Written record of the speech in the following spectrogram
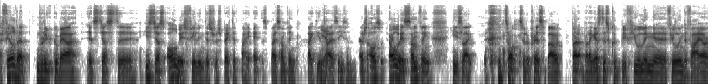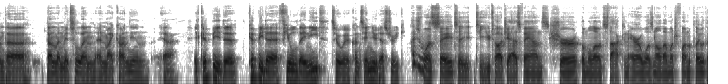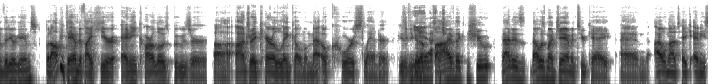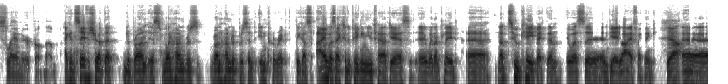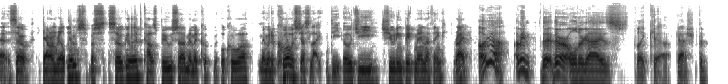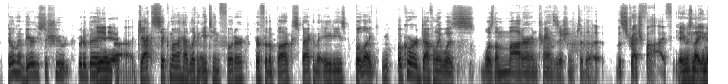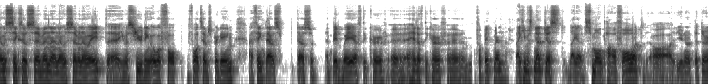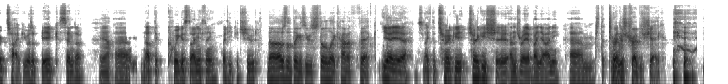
I feel that Rudy Gobert is just uh, he's just always feeling disrespected by by something like the entire yeah. season. There's also always something he's like talking to the press about. But but I guess this could be fueling uh, fueling the fire under Donovan Mitchell and and Mike Conley and yeah, it could be the could be the fuel they need to uh, continue their streak. I just want to say to to Utah Jazz fans, sure, the Malone Stockton era wasn't all that much fun to play with in video games, but I'll be damned if I hear any Carlos Boozer, uh, Andre Kirilenko, Mehmet Okur slander. Because if you get yeah, a five sure. that can shoot, that is that was my jam in 2K and I will not take any slander from them. I can say for sure that LeBron is 100 percent incorrect because I was actually picking Utah Jazz uh, when I played uh, not 2K back then. It was uh, NBA Live, I think. Yeah. Uh, so Deron Williams was so good. Carlos Boozer, Mehmet Okur. Mehmet Okur was just like the OG shooting big man, I think. Right? Oh yeah. I mean, th- there are older guys like uh, gosh, the Bill Laimbeer used to shoot shoot a bit. Yeah, yeah. Uh, Jack Sikma had like an 18 footer for the Bucks back in the 80s, but like Okur definitely was was the modern transition to the the stretch five. Yeah, he was like in 06, 07 and 07, 08. Uh, he was shooting over four four attempts per game. I think that was that was a, a bit way of the curve, uh, ahead of the curve um, for big men. Like he was not just like a small power forward or you know the Dirk type. He was a big center. Yeah. Um, not the quickest or anything, but he could shoot. No, that was the thing is he was still like kind of thick. Yeah, yeah, yeah. It's like the Turkey Turkish uh, Andrea Bargnani. Um, It's the Turkish trebuchet.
